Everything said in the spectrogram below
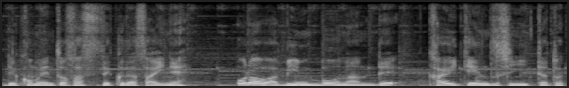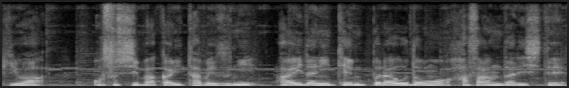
でコメントさせてくださいね。オラは貧乏なんで回転寿司に行った時はお寿司ばかり食べずに間に天ぷらうどんを挟んだりして1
